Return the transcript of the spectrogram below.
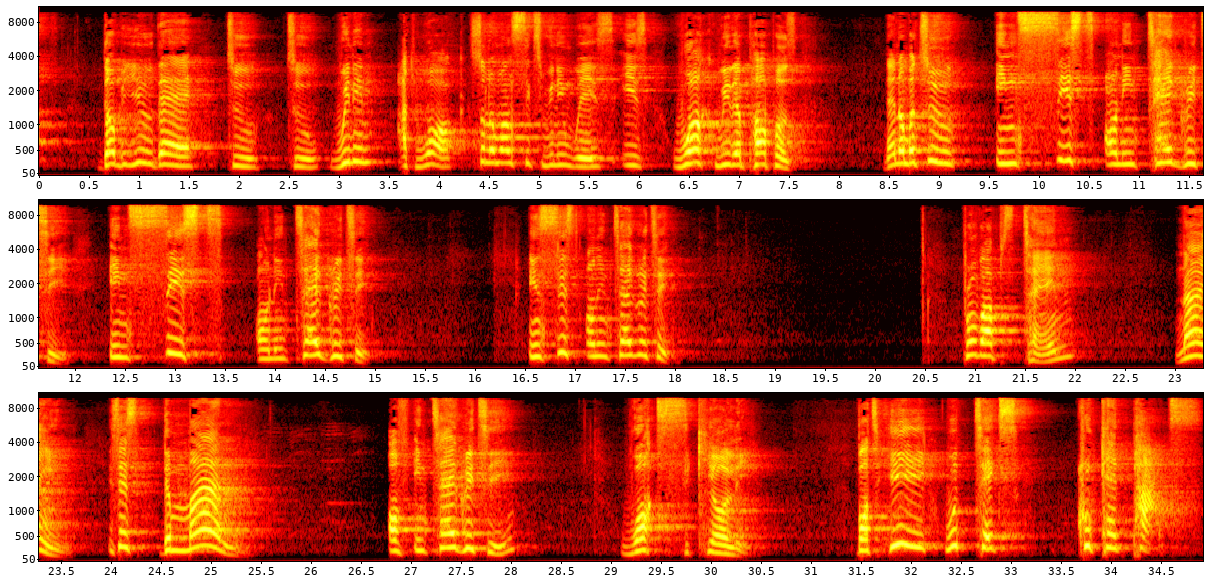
W there to, to winning at work, Solomon's six winning ways is work with a purpose. Then, number two, insist on integrity. Insist on integrity. Insist on integrity. Proverbs 10 9. It says, The man of integrity walks securely, but he who takes crooked paths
